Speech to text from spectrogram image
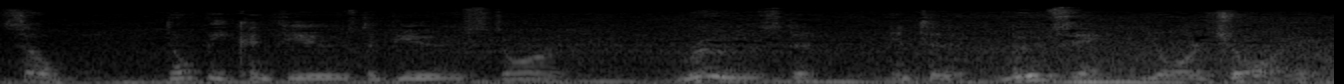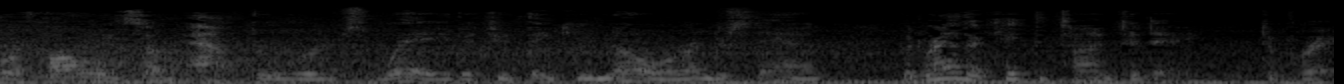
So don't be confused, abused, or rused into losing your joy or following some afterwards way that you think you know or understand, but rather take the time today to pray,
